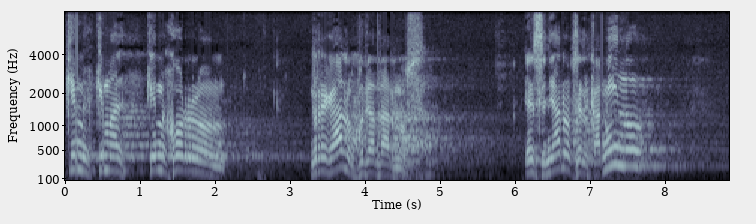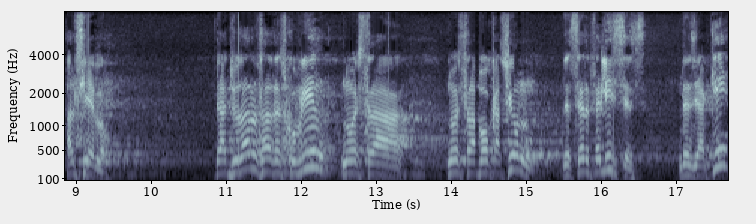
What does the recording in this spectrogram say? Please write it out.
¿Qué, mejor um, regalo podía darnos? enseñarnos el camino al cielo, de ayudarnos a descubrir nuestra, nuestra vocación de ser felices desde aquí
